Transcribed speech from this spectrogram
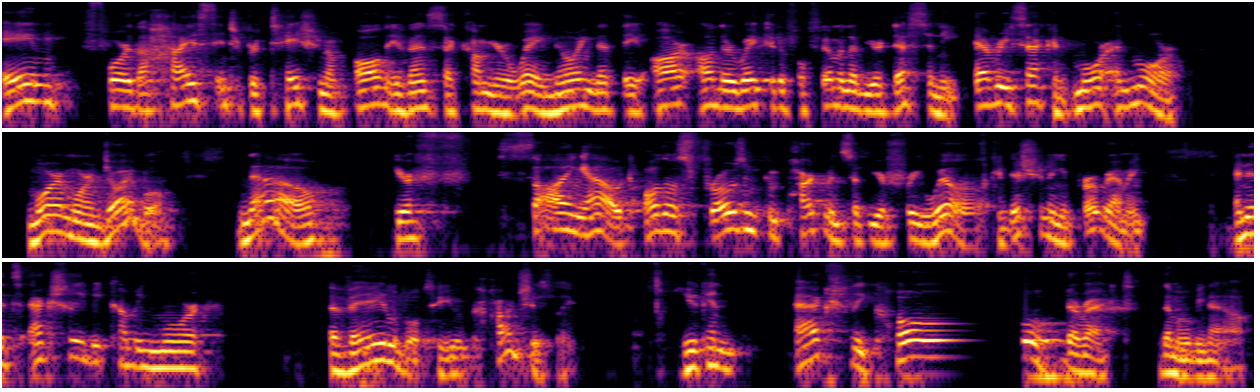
aim for the highest interpretation of all the events that come your way, knowing that they are on their way to the fulfillment of your destiny every second, more and more, more and more enjoyable. Now you're sawing out all those frozen compartments of your free will, of conditioning and programming, and it's actually becoming more available to you consciously. You can actually co-direct the movie now,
